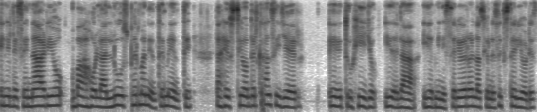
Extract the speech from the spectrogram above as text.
en el escenario bajo la luz permanentemente, la gestión del canciller eh, Trujillo y, del Ministerio de Relaciones Exteriores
